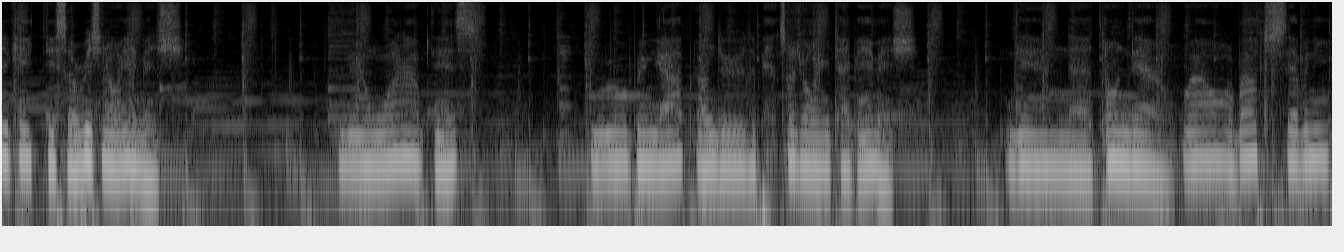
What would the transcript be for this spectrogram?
Duplicate this original image. Then one of this will bring up under the pencil drawing type image. Then uh, tone down, well about 70.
